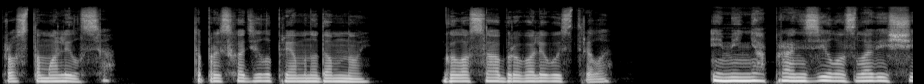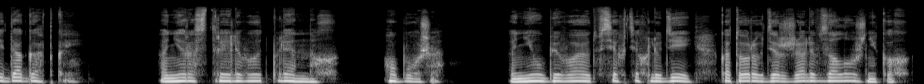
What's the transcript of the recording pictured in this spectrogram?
просто молился. Это происходило прямо надо мной. Голоса обрывали выстрелы. И меня пронзило зловещей догадкой. Они расстреливают пленных. О, Боже! Они убивают всех тех людей, которых держали в заложниках.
